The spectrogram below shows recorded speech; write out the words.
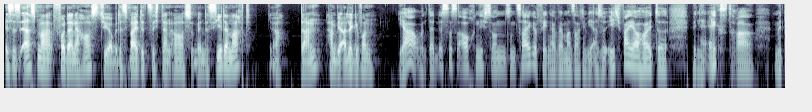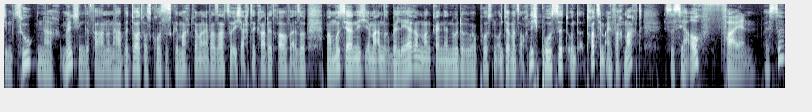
ist es erstmal vor deiner Haustür, aber das weitet sich dann aus. Und wenn das jeder macht, ja, dann haben wir alle gewonnen. Ja, und dann ist es auch nicht so ein, so ein Zeigefinger, wenn man sagt, also ich war ja heute, bin ja extra mit dem Zug nach München gefahren und habe dort was Großes gemacht, wenn man einfach sagt, so ich achte gerade drauf. Also man muss ja nicht immer andere belehren, man kann ja nur darüber posten. Und wenn man es auch nicht postet und trotzdem einfach macht, ist es ja auch fein, weißt du?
